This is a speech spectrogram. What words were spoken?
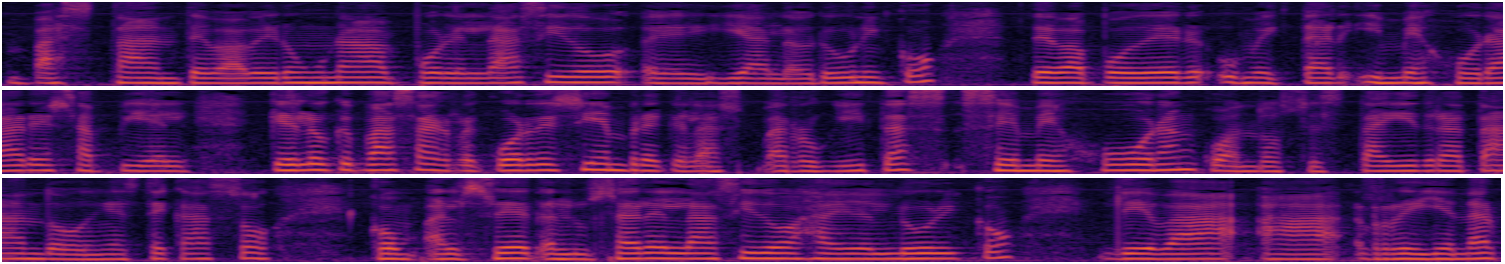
bastante, va a haber una, por el ácido eh, hialurónico, te va a poder humectar y mejorar esa piel. ¿Qué es lo que pasa? Recuerde siempre que las arruguitas se mejoran cuando se está hidratando. En este caso, con- al, ser, al usar el ácido hialurónico, le va a rellenar,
